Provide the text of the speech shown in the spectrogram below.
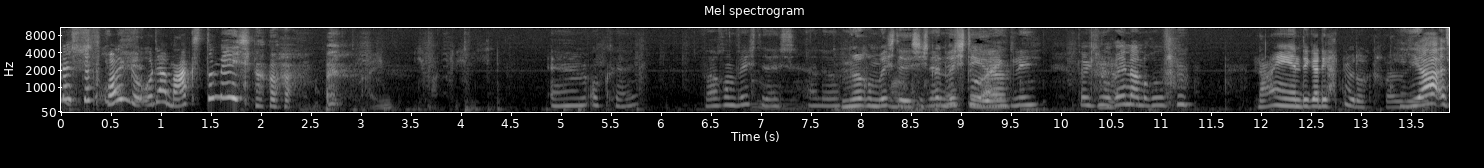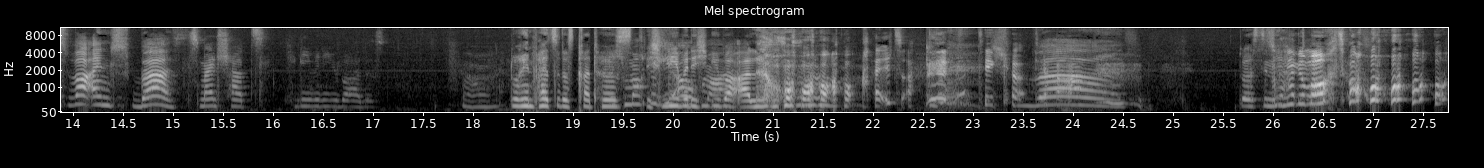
Beste Freunde, oder magst du mich? Nein, ich mag dich nicht. Ähm, okay. Warum wichtig? Hallo. Warum wichtig? Ich Wer bin wichtiger. eigentlich? Soll ich Lorraine anrufen? Nein, Digga, die hatten wir doch gerade. Ja, es war ein Spaß. Das ist mein Schatz. Ich liebe die über alles. Doreen, falls du das gerade hörst, Ich ich, liebe dich mal. über alle. Alter. Digga. Was? Du hast sie noch nie gemocht.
